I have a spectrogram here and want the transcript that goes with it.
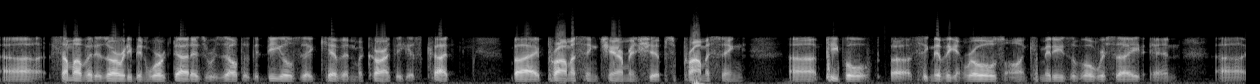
Uh, some of it has already been worked out as a result of the deals that Kevin McCarthy has cut by promising chairmanships, promising uh, people uh, significant roles on committees of oversight, and uh,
